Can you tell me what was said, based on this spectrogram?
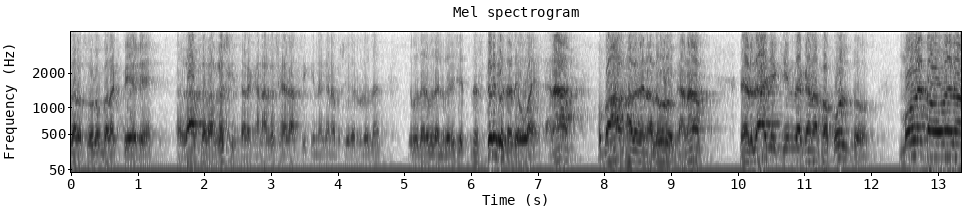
د رسول مبارک پیغه غا سره غشي سره کنه غشي راځي کنه کنه په ورلو ده یو درو د البرش د سترګې ته دی وای کنه خو به هر حال نه لورو کنه نردا چې کیم ده کنه فقول تو مو ته وینا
